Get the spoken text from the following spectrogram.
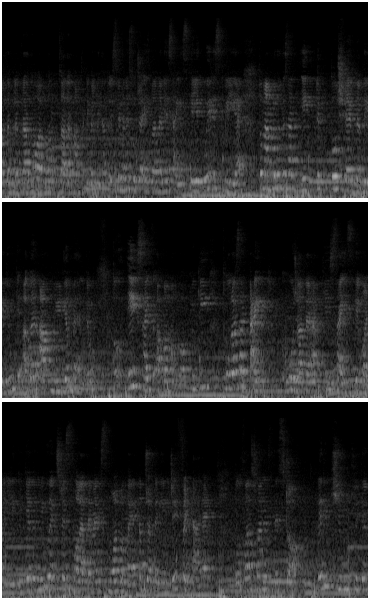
मतलब लग रहा था और बहुत ज़्यादा कंफर्टेबल भी था। तो इसलिए मैंने सोचा इस बार मैंने साइज़ के लिए कोई रिस्क नहीं लिया है। तो मैं आप लोगों के साथ एक टिप तो शेयर कर देती हूँ कि अगर आप मीडियम पहनते हो तो एक साइज़ अपर मंगवाओ, क्योंकि थोड़ा सा टाइट हो जाता है आपकी साइज़ के अकॉर्डिंगली क्योंकि अगर मेरे को एक्स्ट्रा स्मॉल आता है, मैंने स्मॉल मंगवाया, तब जाकर ये मुझे फिट आ रहा है। तो first one is this top very cute little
